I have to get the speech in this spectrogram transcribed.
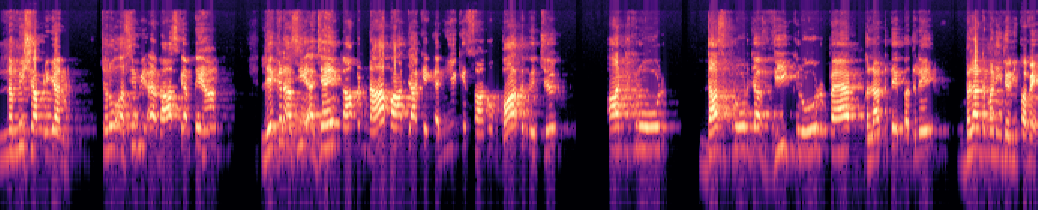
ਨਮੀ ਸ਼ਾਪਰੀਆ ਨੂੰ। ਚਲੋ, ਅਸੀਂ ਵੀ ਅਰਦਾਸ ਕਰਦੇ ਹਾਂ। ਲੇਕਿਨ ਅਸੀਂ ਅਜਿਹੇ ਕੰਮ ਨਾ ਬਾਹਰ ਜਾ ਕੇ ਕਰੀਏ ਕਿ ਸਾਨੂੰ ਬਾਅਦ ਵਿੱਚ 8 ਕਰੋੜ 10 ਕਰੋੜ ਜਾਂ 20 ਕਰੋੜ ਰੁਪਏ ਬਲੱਡ ਦੇ ਬਦਲੇ ਬਲੱਡ ਮਨੀ ਦੇਣੀ ਪਵੇ।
